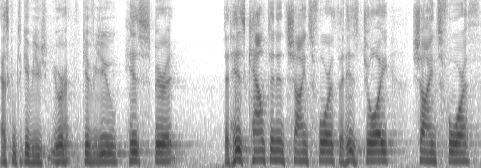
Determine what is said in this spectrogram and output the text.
Ask Him to give you, your, give you His Spirit, that His countenance shines forth, that His joy shines forth,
